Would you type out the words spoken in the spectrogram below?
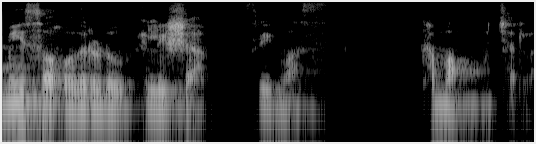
మీ సహోదరుడు ఎలీషా శ్రీనివాస్. ఖమ్మం ముచ్చర్ల.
